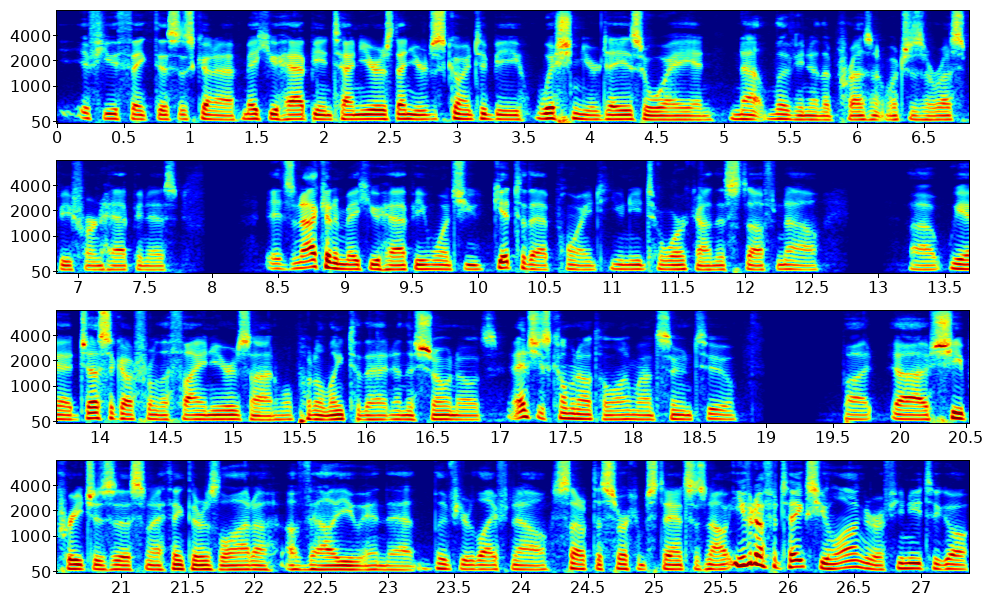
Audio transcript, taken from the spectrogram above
if you think this is going to make you happy in 10 years, then you're just going to be wishing your days away and not living in the present, which is a recipe for unhappiness. It's not going to make you happy once you get to that point. You need to work on this stuff now. Uh, we had Jessica from the Fioneers on. We'll put a link to that in the show notes. And she's coming out to Longmont soon, too. But uh, she preaches this, and I think there's a lot of, of value in that. Live your life now, set up the circumstances now, even if it takes you longer. If you need to go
